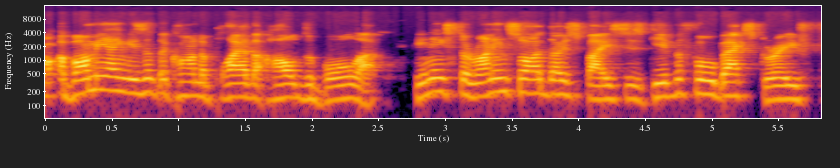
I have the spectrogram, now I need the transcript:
Aubameyang isn't the kind of player that holds a ball up. He needs to run inside those spaces, give the fullbacks grief,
